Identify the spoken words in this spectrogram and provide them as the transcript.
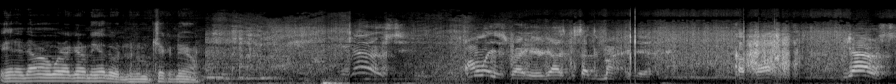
And I don't know what I got on the other one. I'm checking now. Ghost! I'm gonna lay this right here, guys, beside the mic. Cut that. Ghost!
